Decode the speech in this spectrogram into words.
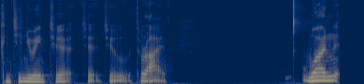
continuing to to to thrive. One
